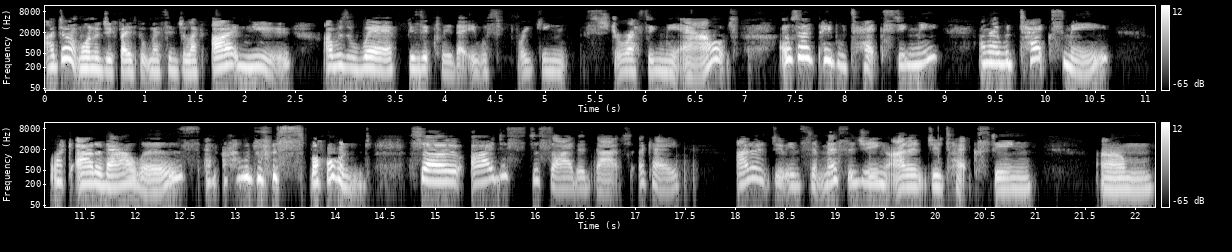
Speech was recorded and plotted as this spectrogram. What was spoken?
I don't want to do Facebook Messenger. Like I knew I was aware physically that it was freaking stressing me out. I also had people texting me and they would text me like out of hours and I would respond. So I just decided that, okay, I don't do instant messaging, I don't do texting. Um,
